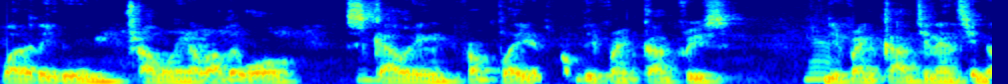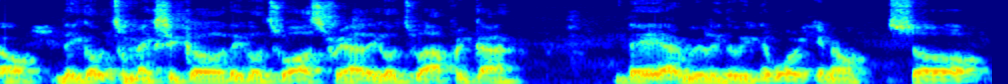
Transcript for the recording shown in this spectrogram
What are they doing? Traveling around the world, mm-hmm. scouting from players from different countries, Yeah. different continents. You know, they go to Mexico, they go to Austria, they go to Africa. They are really doing the work, you know. So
